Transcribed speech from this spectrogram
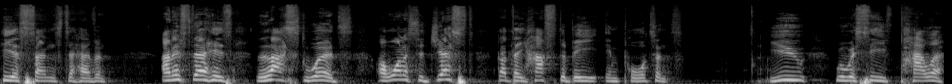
he ascends to heaven. And if they're his last words, I want to suggest that they have to be important. You will receive power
